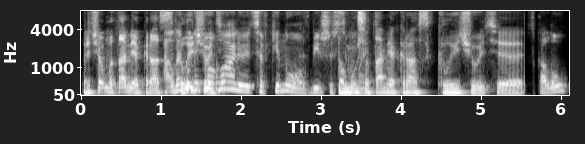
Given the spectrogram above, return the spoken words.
Причому там якраз Але вони кличуть. провалюються в кіно в більшості Тому моментів. що там якраз кличуть. е, Скалу,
